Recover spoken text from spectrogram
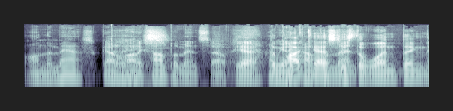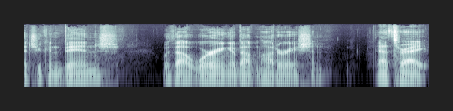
on the mask. Got a lot of compliments. So Yeah, the I'm gonna podcast is the one thing that you can binge without worrying about moderation. That's right.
